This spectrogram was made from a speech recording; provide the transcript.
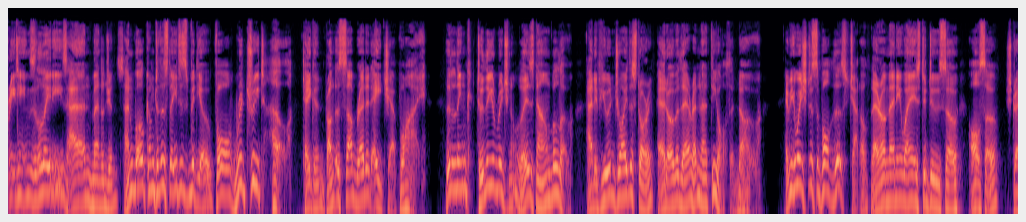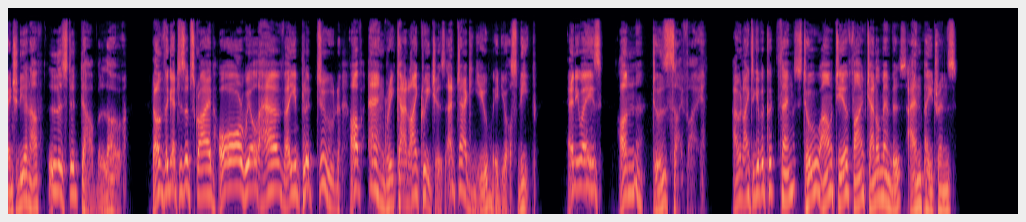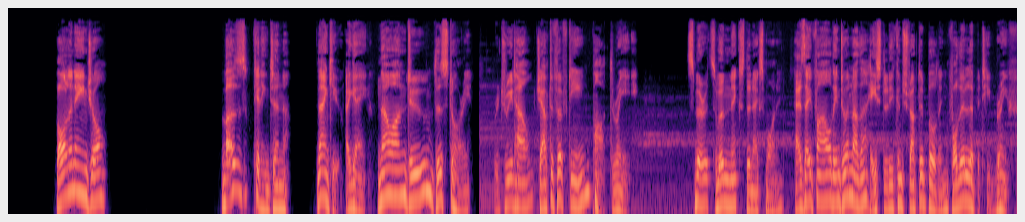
Greetings, ladies and gentlemen, and welcome to this latest video for Retreat Hell, taken from the subreddit HFY. The link to the original is down below, and if you enjoyed the story, head over there and let the author know. If you wish to support this channel, there are many ways to do so, also, strangely enough, listed down below. Don't forget to subscribe, or we'll have a platoon of angry cat-like creatures attacking you in your sleep. Anyways, on to the sci-fi. I would like to give a quick thanks to our Tier 5 channel members and patrons. Fallen Angel, Buzz Killington. Thank you again. Now on to the story. Retreat Hell, Chapter 15, Part 3. Spirits were mixed the next morning as they filed into another hastily constructed building for their Liberty brief.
